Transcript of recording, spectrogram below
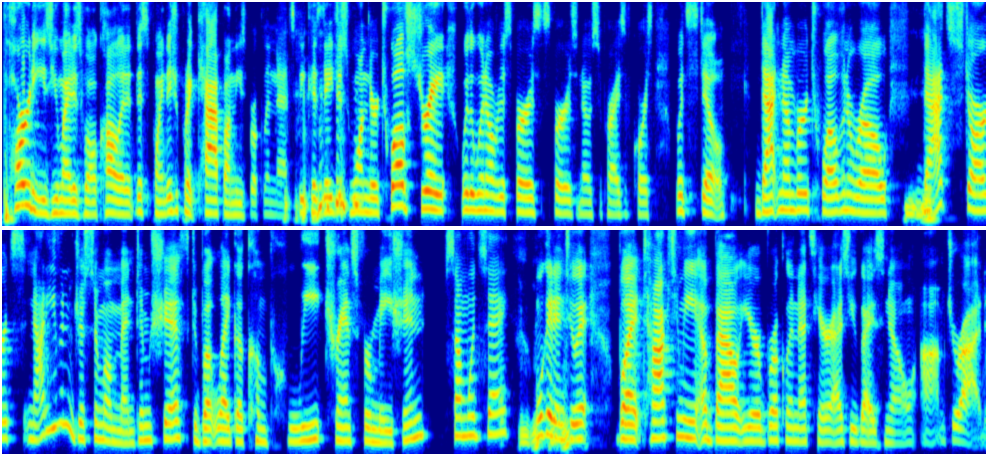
parties, you might as well call it at this point. They should put a cap on these Brooklyn Nets because they just won their 12 straight with a win over the Spurs. Spurs, no surprise, of course, but still. That number 12 in a row, Mhm. that starts not even just a momentum shift, but like a complete transformation, some would say. Mhm, We'll get mhm. into it, but talk to me about your Brooklyn Nets here. As you guys know, um, Jarod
